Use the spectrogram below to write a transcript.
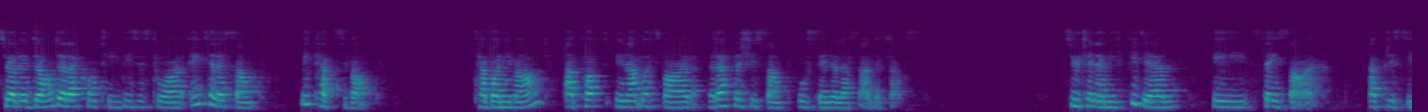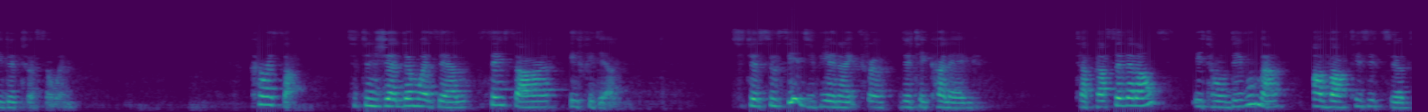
tu as le don de raconter des histoires intéressantes et captivantes. Ta bonne humeur apporte une atmosphère rafraîchissante au sein de la salle de classe. Tu es un ami fidèle et sincère, apprécié de tous, Owen. Carissa, c'est une jeune demoiselle sincère et fidèle. Tu te soucies du bien-être de tes collègues. Ta persévérance et ton dévouement envers tes études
